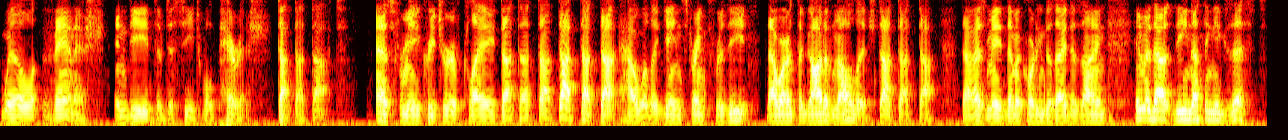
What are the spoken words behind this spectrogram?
will vanish, and deeds of deceit will perish. Dot, dot, dot. As for me, creature of clay, dot dot dot dot dot dot, how will it gain strength for thee? Thou art the God of knowledge, dot dot dot. Thou hast made them according to thy design, and without thee nothing exists.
